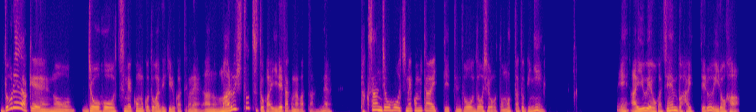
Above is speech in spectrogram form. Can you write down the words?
どれだけの情報を詰め込むことができるかっていうかね、あの、丸一つとか入れたくなかったんでね、たくさん情報を詰め込みたいって言ってどう、どうしようと思ったときに、え、あいうえおが全部入ってるいろは、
